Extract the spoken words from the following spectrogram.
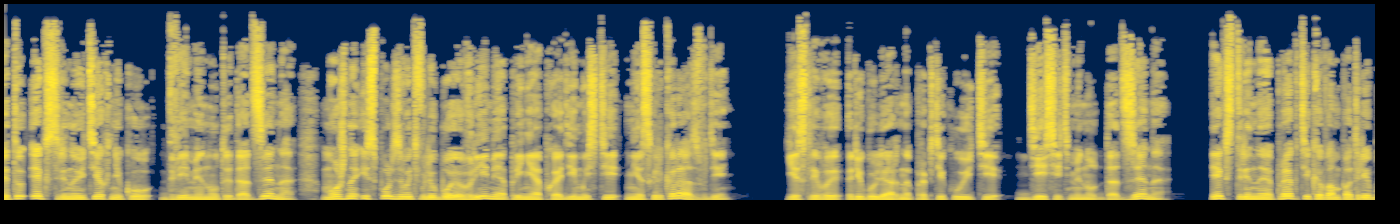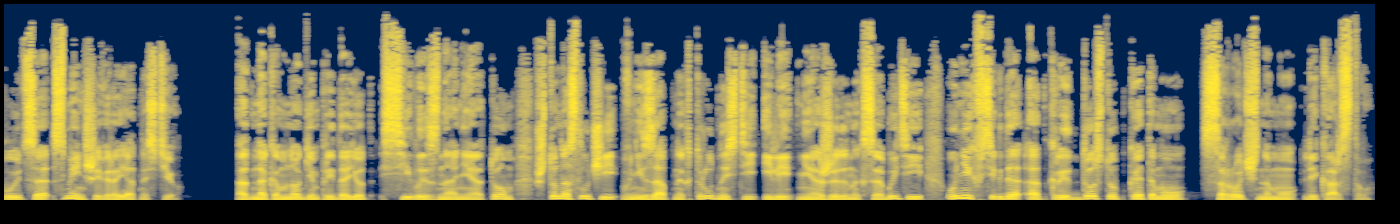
Эту экстренную технику «две минуты до дзена» можно использовать в любое время при необходимости несколько раз в день. Если вы регулярно практикуете 10 минут дадзена, экстренная практика вам потребуется с меньшей вероятностью. Однако многим придает силы знания о том, что на случай внезапных трудностей или неожиданных событий у них всегда открыт доступ к этому срочному лекарству.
